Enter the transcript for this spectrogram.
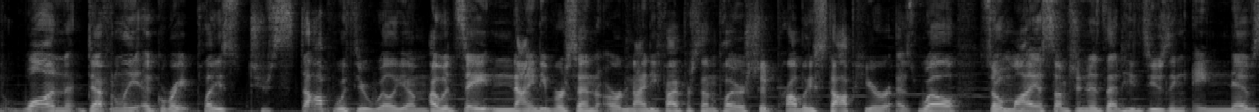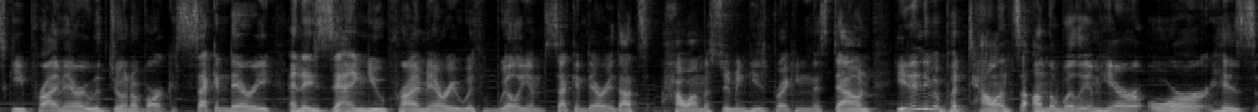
5551 definitely a great place to stop with your William. I would say 90 percent or 95 percent players should probably stop here as well. So my assumption is that he's using a Nevsky primary with Joan of Arc secondary and a Xiang Yu primary with William secondary. That's how I'm assuming he's breaking this down. He didn't even put talents on the William here or his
